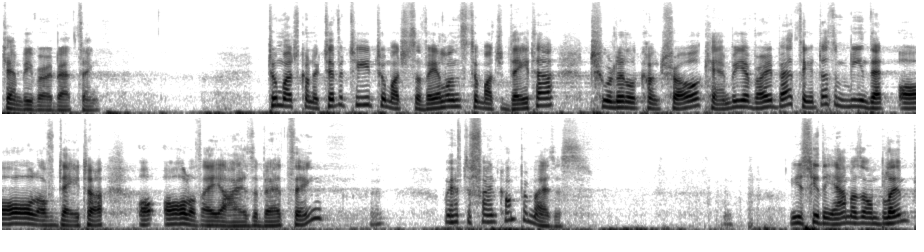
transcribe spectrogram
can be a very bad thing. Too much connectivity, too much surveillance, too much data, too little control can be a very bad thing. It doesn't mean that all of data or all of AI is a bad thing. We have to find compromises. You see the Amazon blimp?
